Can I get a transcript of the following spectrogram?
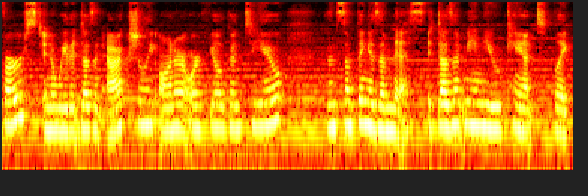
first in a way that doesn't actually honor or feel good to you, then something is amiss. It doesn't mean you can't like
